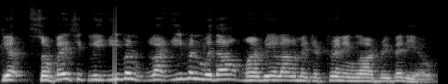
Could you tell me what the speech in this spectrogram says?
yeah so basically even like even without my real animator training library video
